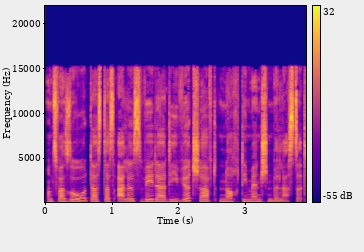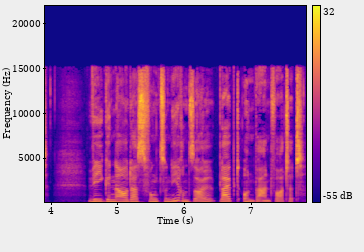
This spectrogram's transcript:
Und zwar so, dass das alles weder die Wirtschaft noch die Menschen belastet. Wie genau das funktionieren soll, bleibt unbeantwortet.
